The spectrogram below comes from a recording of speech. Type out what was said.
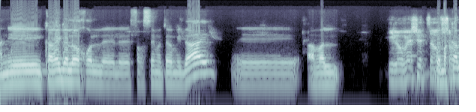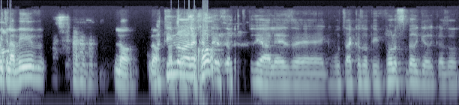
אני כרגע לא יכול אה, לפרסם יותר מדי, אה, אבל היא לובשת צהוב שחור? במכבי תל אביב, לא, לא, מתאים לו ללכת. לאיזה אוסטריה, לאיזה קבוצה כזאת, וולסברגר כזאת.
